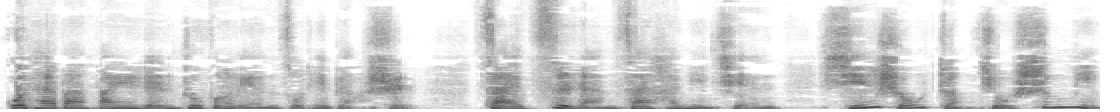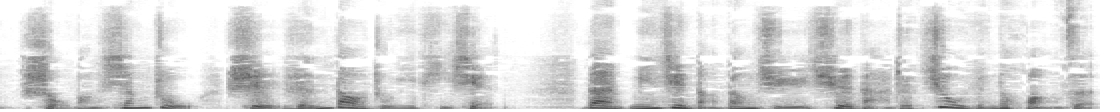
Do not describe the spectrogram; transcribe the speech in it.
国台办发言人朱凤莲昨天表示，在自然灾害面前，携手拯救生命、守望相助是人道主义体现。但民进党当局却打着救援的幌子，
